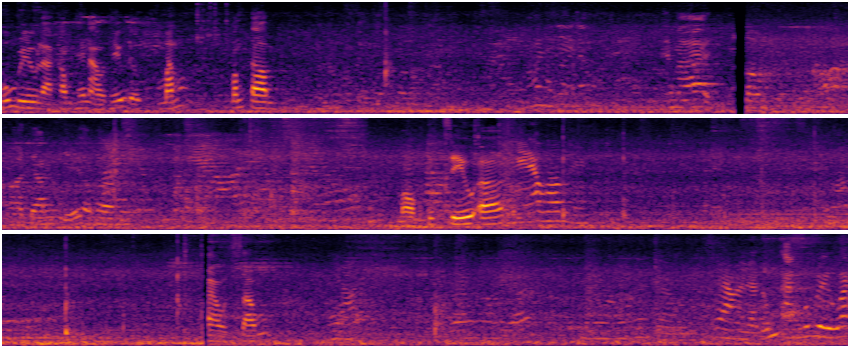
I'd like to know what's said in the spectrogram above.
Bún riêu là không thể nào thiếu được mắm mắm tôm. Ơi ờ, chanh dĩa rau thơm một chút xíu ớt Nè đâu không nè. rau sống. Cái rau này là đúng ăn bún riêu á.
